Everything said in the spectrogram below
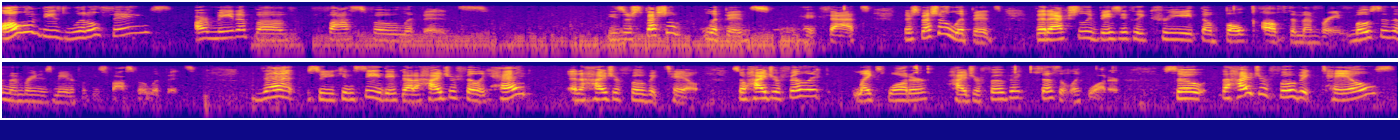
all of these little things are made up of phospholipids. These are special lipids, okay, fats. They're special lipids that actually basically create the bulk of the membrane. Most of the membrane is made up of these phospholipids. Then, so you can see they've got a hydrophilic head and a hydrophobic tail. So hydrophilic likes water, hydrophobic doesn't like water. So the hydrophobic tails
